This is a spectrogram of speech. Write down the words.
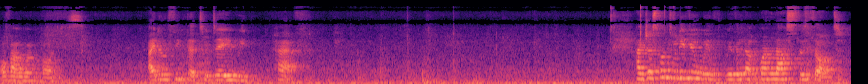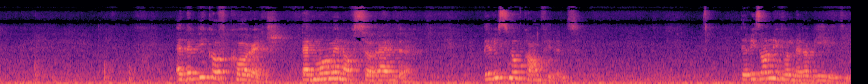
of our bodies? I don't think that today we have. I just want to leave you with, with one last thought. At the peak of courage, that moment of surrender, there is no confidence. There is only vulnerability.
